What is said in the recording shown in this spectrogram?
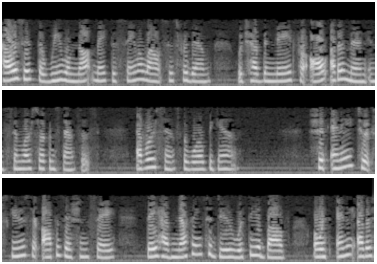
how is it that we will not make the same allowances for them which have been made for all other men in similar circumstances, ever since the world began? Should any, to excuse their opposition, say they have nothing to do with the above or with any other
